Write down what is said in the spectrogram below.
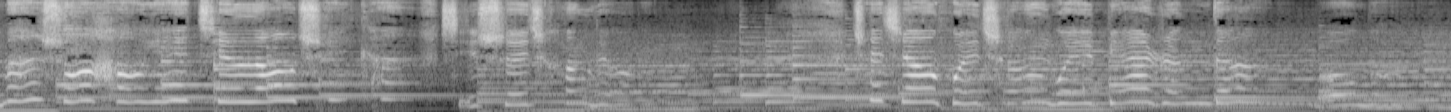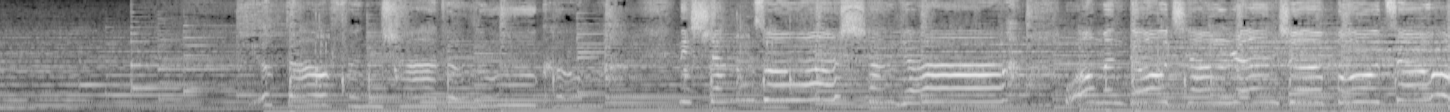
我们说好一起老去看细水长流，却将会成为别人的某某。又到分岔的路口，你向左，我向右，我们都强忍着不曾回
